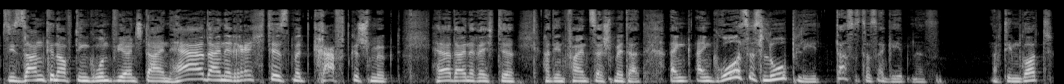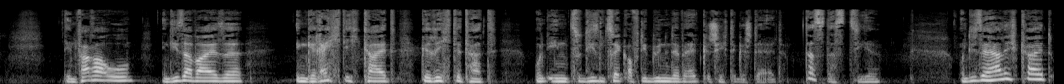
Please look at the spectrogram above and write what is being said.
Sie sanken auf den Grund wie ein Stein. Herr, deine Rechte ist mit Kraft geschmückt. Herr, deine Rechte hat den Feind zerschmettert. Ein, ein großes Loblied, das ist das Ergebnis. Nachdem Gott den Pharao in dieser Weise in Gerechtigkeit gerichtet hat und ihn zu diesem Zweck auf die Bühne der Weltgeschichte gestellt. Das ist das Ziel. Und diese Herrlichkeit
